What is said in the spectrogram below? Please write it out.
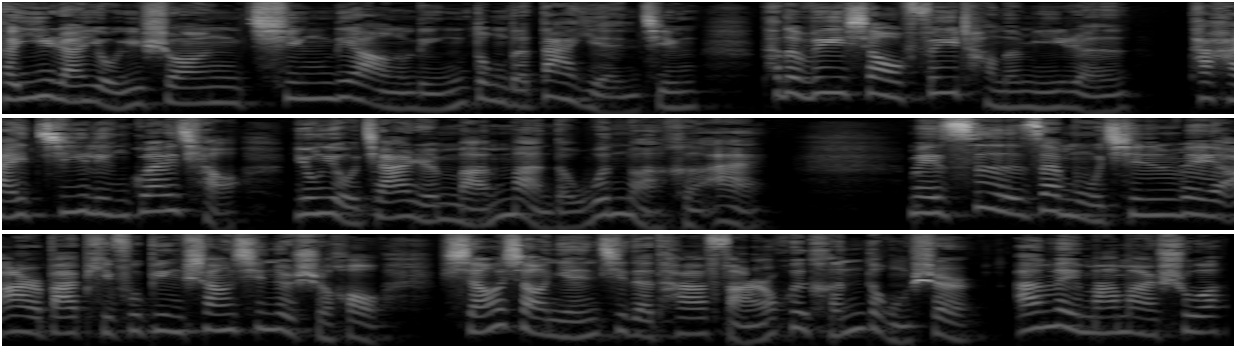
她依然有一双清亮灵动的大眼睛，她的微笑非常的迷人。她还机灵乖巧，拥有家人满满的温暖和爱。每次在母亲为阿尔巴皮肤病伤心的时候，小小年纪的她反而会很懂事儿，安慰妈妈说：“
